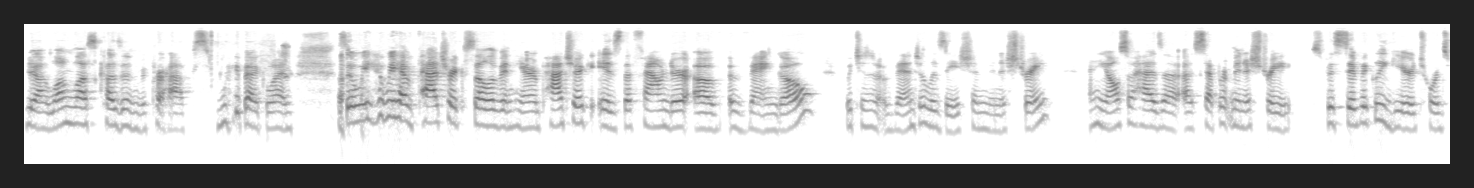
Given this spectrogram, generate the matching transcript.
Yeah, long lost cousin, perhaps way back when. So we we have Patrick Sullivan here, and Patrick is the founder of Evango, which is an evangelization ministry, and he also has a, a separate ministry specifically geared towards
